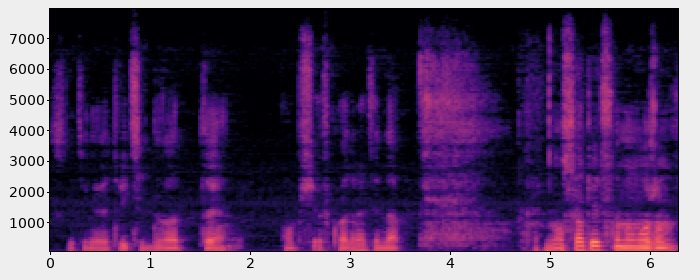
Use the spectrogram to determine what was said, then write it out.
Кстати говоря, 32t общее в квадрате, да. Ну, соответственно, мы можем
